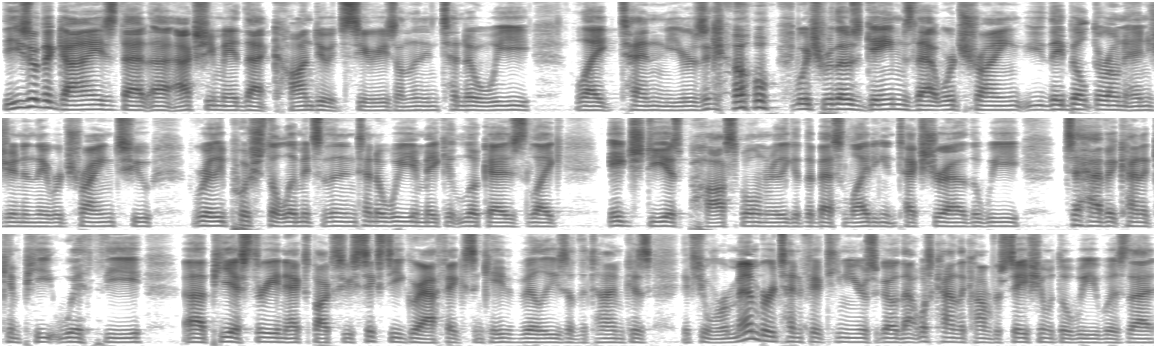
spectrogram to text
these are the guys that uh, actually made that Conduit series on the Nintendo Wii like 10 years ago, which were those games that were trying, they built their own engine and they were trying to really push the limits of the Nintendo Wii and make it look as like HD as possible and really get the best lighting and texture out of the Wii to have it kind of compete with the uh, PS3 and Xbox 360 graphics and capabilities of the time. Because if you'll remember 10, 15 years ago, that was kind of the conversation with the Wii was that,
